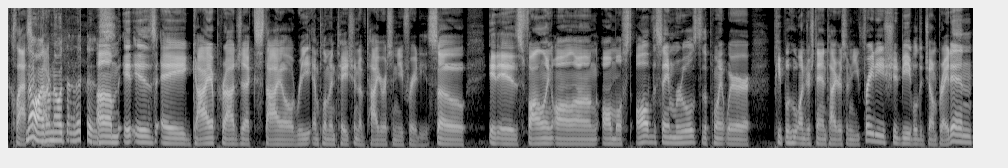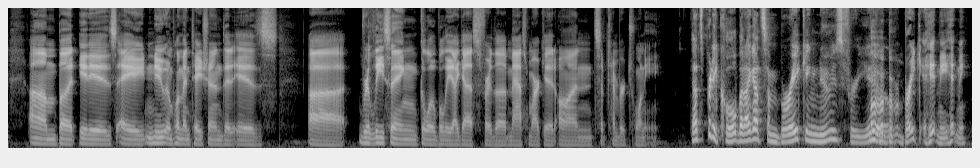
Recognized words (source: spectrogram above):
classic No, I don't know what that is. Um, it is a Gaia Project style re-implementation of Tigris and Euphrates. So it is following along almost all of the same rules to the point where people who understand Tigris and Euphrates should be able to jump right in. Um, but it is a new implementation that is uh, releasing globally, I guess, for the mass market on September 20. That's pretty cool, but I got some breaking news for you. Oh, b- b- break, hit me, hit me.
